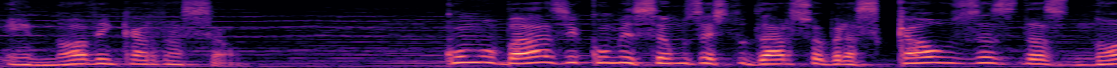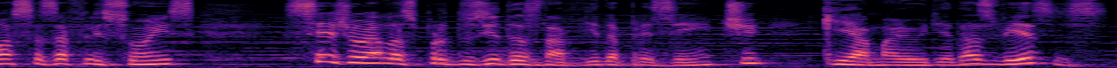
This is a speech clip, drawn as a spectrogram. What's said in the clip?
em nova encarnação. Como base, começamos a estudar sobre as causas das nossas aflições, sejam elas produzidas na vida presente, que é a maioria das vezes,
